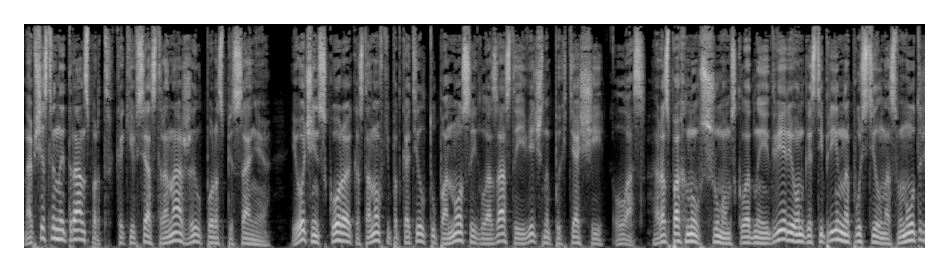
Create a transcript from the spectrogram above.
Общественный транспорт, как и вся страна, жил по расписанию. И очень скоро к остановке подкатил тупоносый, глазастый и вечно пыхтящий лаз. Распахнув с шумом складные двери, он гостеприимно пустил нас внутрь.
